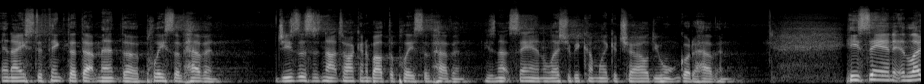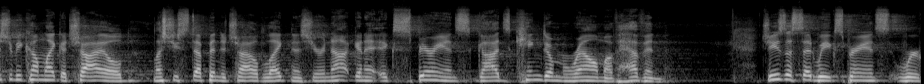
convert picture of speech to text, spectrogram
and I used to think that that meant the place of heaven. Jesus is not talking about the place of heaven. He's not saying, unless you become like a child, you won't go to heaven. He's saying, unless you become like a child, unless you step into childlikeness, you're not going to experience God's kingdom realm of heaven. Jesus said we experience, we're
